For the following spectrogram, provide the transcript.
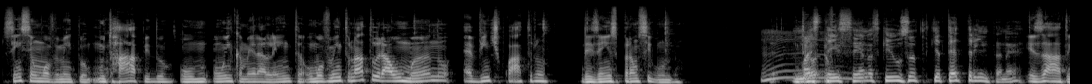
sem ser um movimento muito rápido ou, ou em câmera lenta, o movimento natural humano é 24 desenhos para um segundo. Hum, mas tem cenas que usa que até 30, né? Exato,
